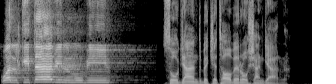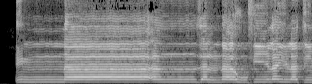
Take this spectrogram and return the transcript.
والکتاب المبین. سوگند به کتاب روشنگر. إنا أنزلناه في ليلة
